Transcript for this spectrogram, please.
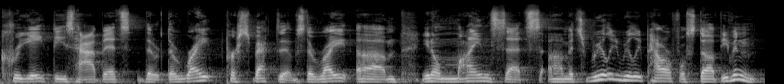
create these habits, the, the right perspectives, the right, um, you know, mindsets. Um, it's really, really powerful stuff. Even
